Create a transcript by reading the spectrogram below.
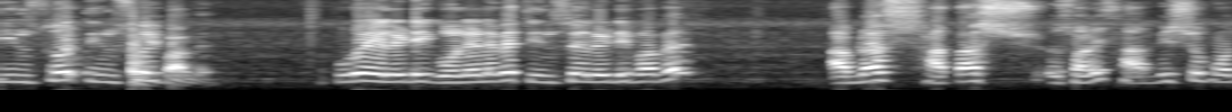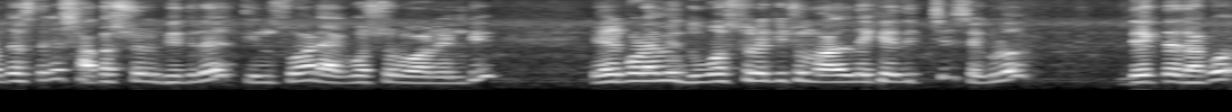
তিনশো, তিনশোই পাবে। পুরো এলইডি গনে নেবে, তিনশো এলইডি পাবে। আপনার সাতাশ সরি ছাব্বিশশো পঞ্চাশ থেকে সাতাশশোর ভিতরে তিনশো ওয়াট এক বছর ওয়ারেন্টি এরপর আমি দু বছরে কিছু মাল দেখিয়ে দিচ্ছি, সেগুলো দেখতে থাকো।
